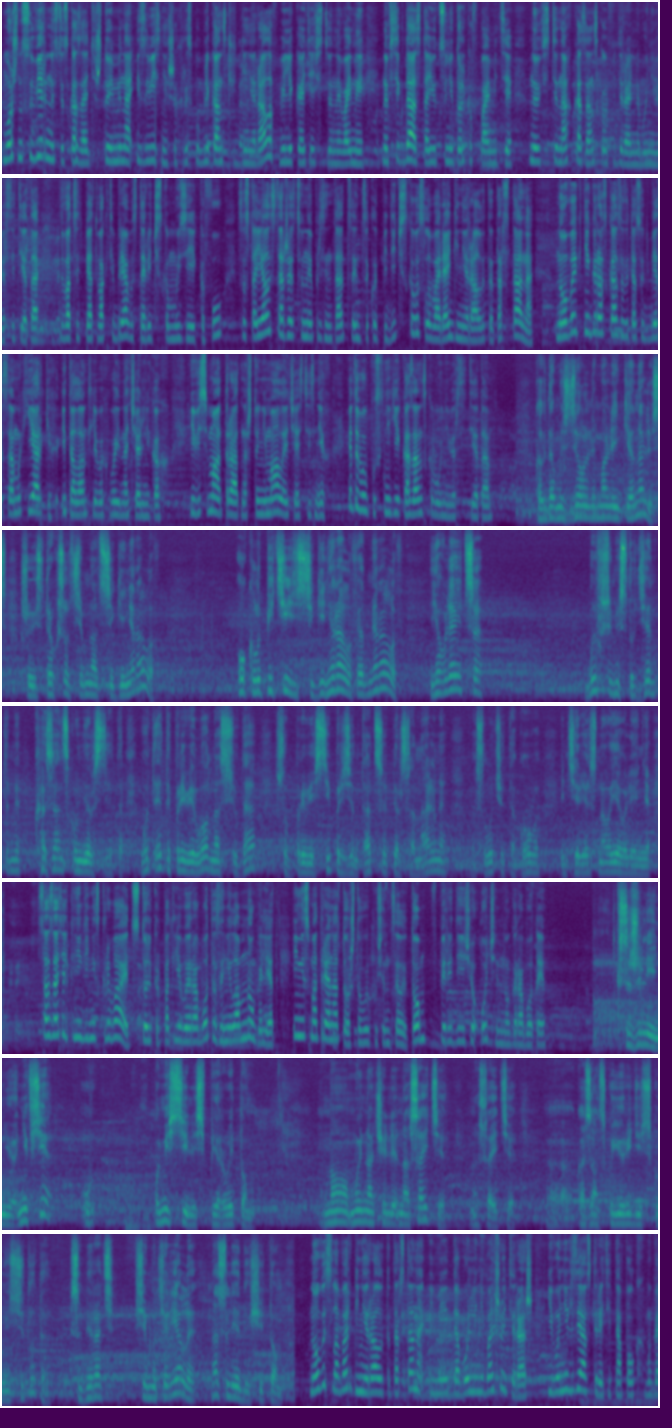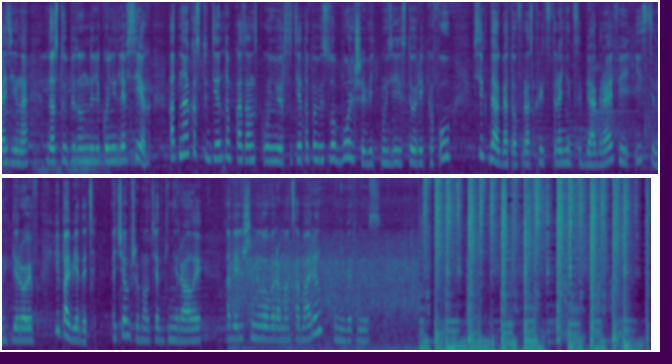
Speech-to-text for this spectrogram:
Можно с уверенностью сказать, что имена известнейших республиканских генералов Великой Отечественной войны навсегда остаются не только в памяти, но и в стенах Казанского федерального университета. 25 октября в историческом музее КФУ состоялась торжественная презентация энциклопедического словаря генералы Татарстана. Новая книга рассказывает о судьбе самых ярких и талантливых военачальниках. И весьма отрадно, что немалая часть из них – это выпускники Казанского университета. Когда мы сделали маленький анализ, что из 317 генералов около 50 генералов и адмиралов являются бывшими студентами Казанского университета. Вот это привело нас сюда, чтобы провести презентацию персональную по случаю такого интересного явления. Создатель книги не скрывает, столь кропотливая работа заняла много лет. И несмотря на то, что выпущен целый том, впереди еще очень много работы. К сожалению, не все поместились в первый том. Но мы начали на сайте, на сайте э, Казанского юридического института собирать все материалы на следующий том. Новый словарь генерала Татарстана имеет довольно небольшой тираж. Его нельзя встретить на полках магазина. Доступен он далеко не для всех. Однако студентам Казанского университета повезло больше, ведь Музей истории КФУ всегда готов раскрыть страницы биографии истинных героев и поведать, о чем же молчат генералы. Адель Шамилова, Роман Самарин, UniverNews.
